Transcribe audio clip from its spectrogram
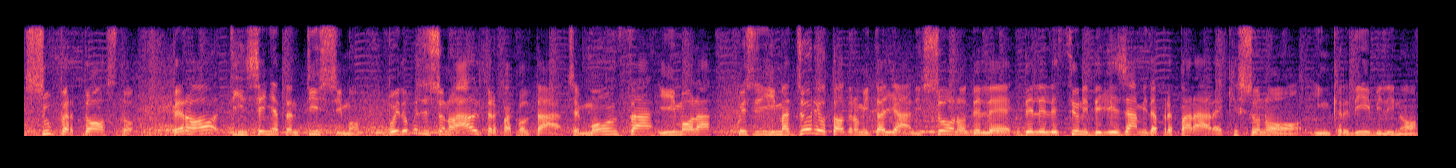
super tosto, però ti insegna tantissimo. Poi dopo ci sono altre facoltà, c'è Monza, Imola, questi i maggiori autodromi italiani sono delle, delle lezioni, degli esami da preparare che sono incredibili, no?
